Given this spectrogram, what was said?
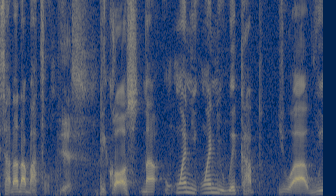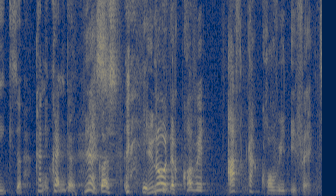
it's another battle. yes. Because now, when you, when you wake up, you are weak. So can you, can you, Yes. because you know, the COVID, after COVID effect,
